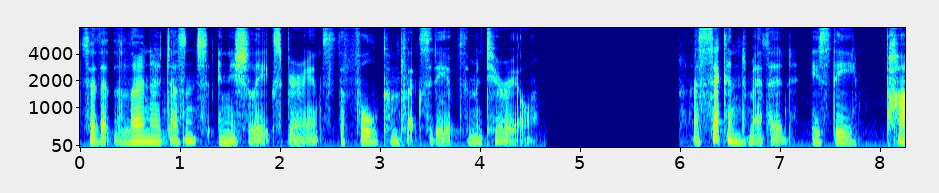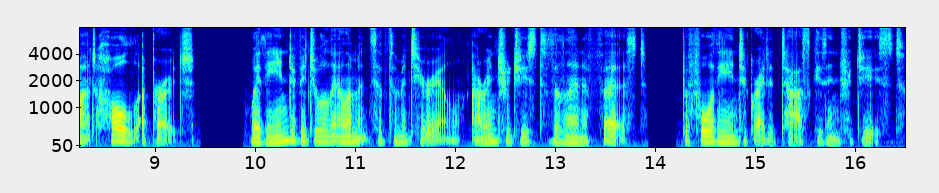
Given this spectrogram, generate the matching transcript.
so that the learner doesn't initially experience the full complexity of the material. A second method is the part whole approach, where the individual elements of the material are introduced to the learner first before the integrated task is introduced.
